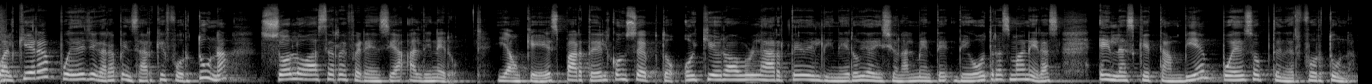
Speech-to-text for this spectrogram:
Cualquiera puede llegar a pensar que fortuna solo hace referencia al dinero. Y aunque es parte del concepto, hoy quiero hablarte del dinero y adicionalmente de otras maneras en las que también puedes obtener fortuna.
